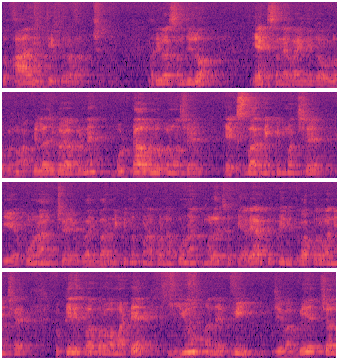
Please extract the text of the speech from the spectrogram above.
તો આ રીતે કરવાનું છે. ફરી વાર સમજી લો, એક્સ અને વાયની તો અવલોકનો આપેલા જ હોય આપણને, મોટા અવલોકનો છે એક્સ બારની કિંમત છે, એ અપૂર્ણાંક છે વાય બારની કિંમત પણ આપણને અપૂર્ણાંક મળે છે, ત્યારે આ ટૂંકી રીત વાપરવાની છે. ટૂંકી રીત વાપરવા માટે યુ અને વી જેવા બે ચલ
